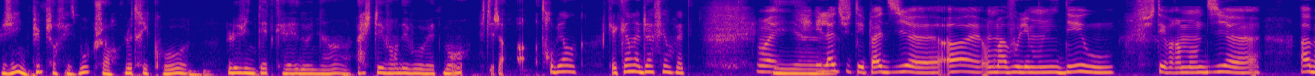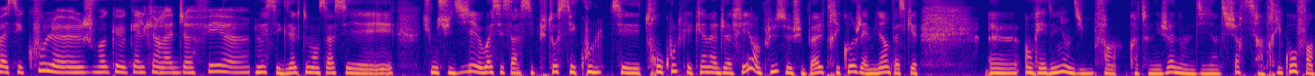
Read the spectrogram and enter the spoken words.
j'ai une pub sur Facebook genre le tricot, le vintage calédonien, achetez vendez vos vêtements. J'étais genre oh, trop bien quelqu'un l'a déjà fait en fait. Ouais. Et, là, tu t'es pas dit, oh, on m'a volé mon idée ou tu t'es vraiment dit, ah bah c'est cool, euh, je vois que quelqu'un l'a déjà fait. Euh. Ouais, c'est exactement ça. C'est, je me suis dit ouais c'est ça, c'est plutôt c'est cool, c'est trop cool, quelqu'un l'a déjà fait. En plus, je sais pas, le tricot j'aime bien parce que euh, en Calédonie on dit, enfin quand on est jeune on dit un t-shirt c'est un tricot, enfin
